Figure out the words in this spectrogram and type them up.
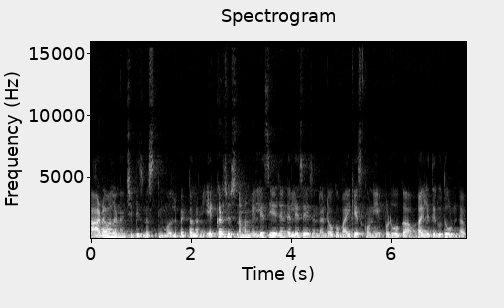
ఆడవాళ్ళ నుంచి బిజినెస్ని మొదలు పెట్టాలని ఎక్కడ చూసినా మనం ఎల్ఐసి ఏజెంట్ ఎల్ఐసి ఏజెంట్ అంటే ఒక బైక్ వేసుకొని ఎప్పుడూ ఒక అబ్బాయిలు తిరుగుతూ ఉంటారు.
